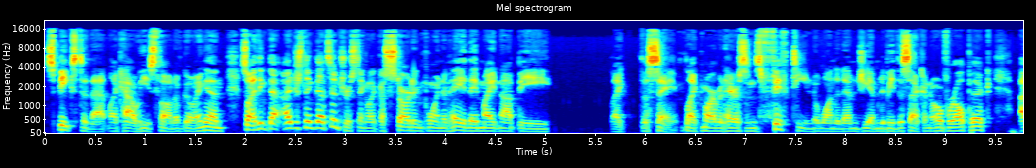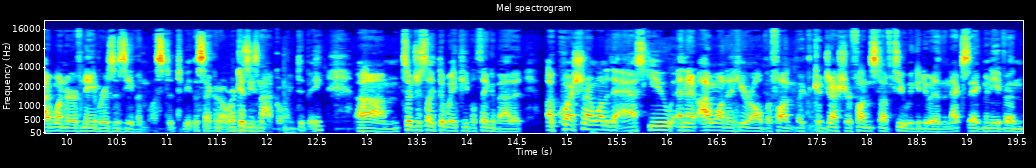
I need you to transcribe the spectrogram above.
speaks to that, like how he's thought of going in. So I think that I just think that's interesting, like a starting point of hey, they might not be like the same. Like Marvin Harrison's 15 to 1 at MGM to be the second overall pick. I wonder if Nabers is even listed to be the second overall because he's not going to be. Um, so just like the way people think about it. A question I wanted to ask you, and I want to hear all the fun, like the conjecture fun stuff too. We could do it in the next segment even.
